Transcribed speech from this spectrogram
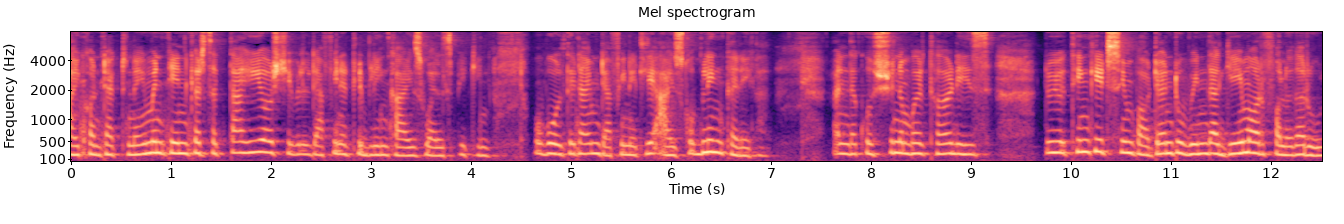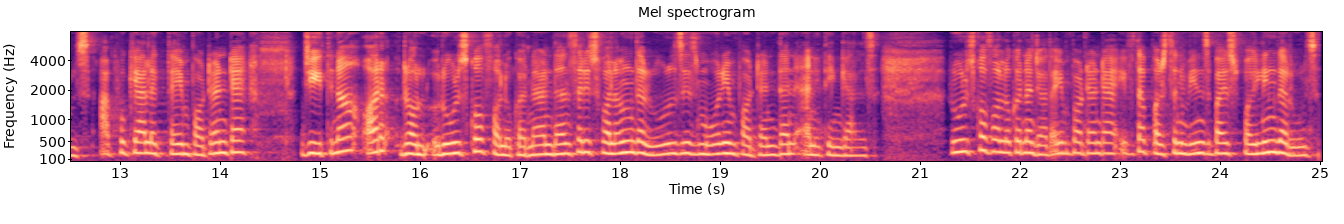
आई कॉन्टैक्ट नहीं मेंटेन कर सकता he, or she will definitely blink eyes while speaking वो बोलते टाइम डेफिनेटली आइज़ को ब्लिंक करेगा. And the question number third is do you think it's important to win the game or follow the rules आपको क्या लगता है इंपॉर्टेंट है? जीतना और रूल्स को फॉलो करना. And the answer is following the rules is more important than anything else rules को फॉलो करना ज़्यादा इंपॉर्टेंट है। If the person wins by spoiling the rules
